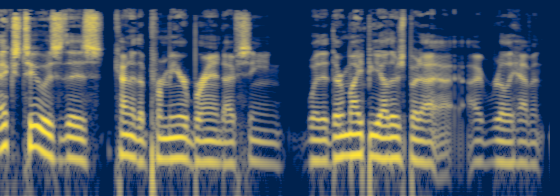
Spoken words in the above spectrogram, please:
X2 is this kind of the premier brand I've seen with it. There might be others, but I I really haven't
